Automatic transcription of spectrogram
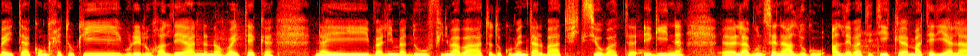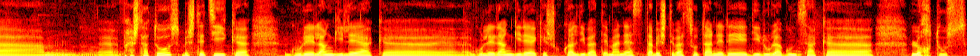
baita konkretuki, gure lujaldean norbaitek nahi balimadu filma bat, dokumental bat, fikzio bat egin, eh, laguntzen aldugu alde batetik materiala eh, prestatuz, bestetik gure langileak, eh, gure langileak eskukaldi bat emanez, eta beste batzutan ere diru laguntza gauzak uh, lortuz.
